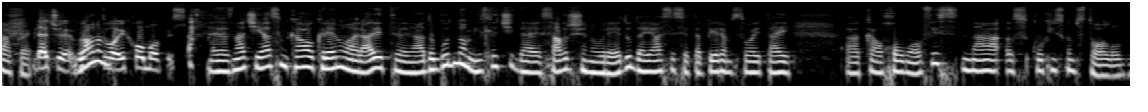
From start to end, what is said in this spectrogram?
Tako je. Da čujem Glavnom, tvoj home office. E, znači ja sam kao krenula raditi nadobudno misleći da je savršeno u redu da ja se setapiram svoj taj kao home office na kuhinskom stolu.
